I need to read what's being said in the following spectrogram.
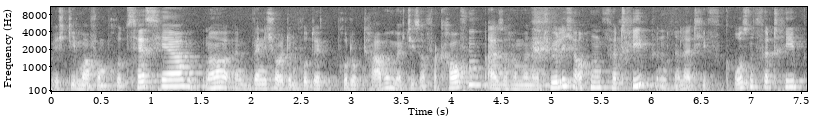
ich gehe mal vom Prozess her, ne, wenn ich heute ein Produkt habe, möchte ich es auch verkaufen. Also haben wir natürlich auch einen Vertrieb, einen relativ großen Vertrieb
